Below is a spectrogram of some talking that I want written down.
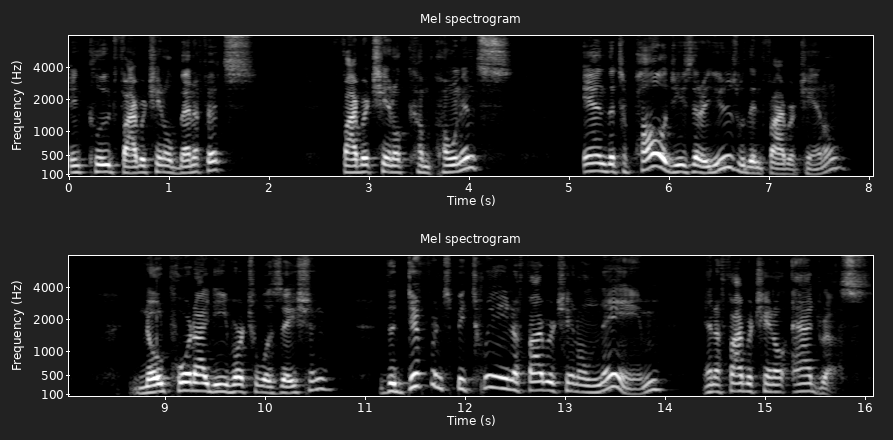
include fiber channel benefits, fiber channel components, and the topologies that are used within fiber channel, node port ID virtualization, the difference between a fiber channel name and a fiber channel address,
